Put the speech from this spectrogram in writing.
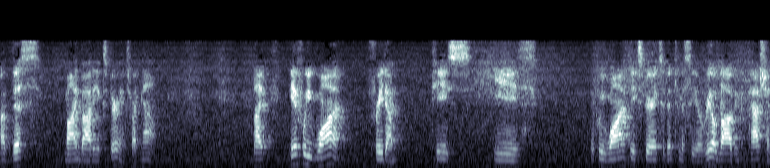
of this mind body experience right now. Like, if we want freedom, peace, ease, if we want the experience of intimacy or real love and compassion,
